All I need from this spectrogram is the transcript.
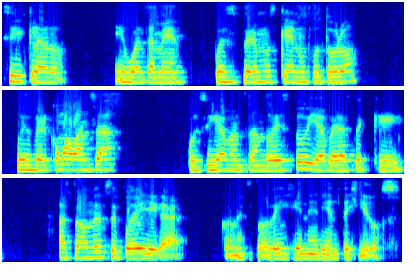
Sí, claro. Igual también, pues esperemos que en un futuro, pues ver cómo avanza, pues siga avanzando esto y a ver hasta qué, hasta dónde se puede llegar con esto de ingeniería en tejidos.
